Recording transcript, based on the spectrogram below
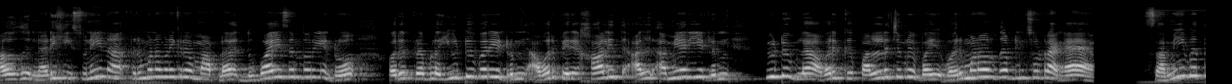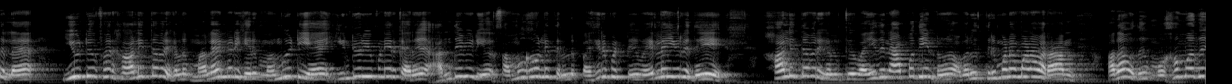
அதாவது நடிகை சுனேனா திருமணம் பண்ணிக்கிற மாப்பிள்ள துபாயை சேர்ந்தவர் என்றும் ஒரு பிரபல யூடியூபர் என்றும் அவர் பேர் ஹாலித் அல் அமேரி என்றும் யூடியூப்பில் அவருக்கு பல லட்சம் ரூபாய் வருமானம் வருது அப்படின்னு சொல்கிறாங்க சமீபத்தில் யூடியூபர் ஹாலித் அவர்கள் மலை நடிகர் மம்முட்டியை இன்டர்வியூ பண்ணியிருக்காரு. அந்த வீடியோ சமூக வலைத்தளத்தில் பகிரப்பட்டு வைரலாகிறது ஹாலித் அவர்களுக்கு வயது நாற்பது என்றும் அவர் திருமணமானவராம். அதாவது முகமது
